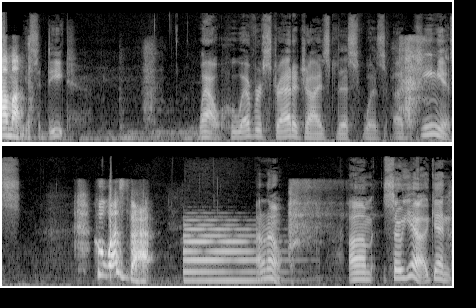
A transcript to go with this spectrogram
a month. Yes, indeed. Wow, whoever strategized this was a genius. Who was that? I don't know. Um, so yeah, again,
